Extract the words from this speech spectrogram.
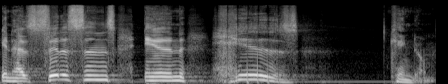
and as citizens in His kingdom.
